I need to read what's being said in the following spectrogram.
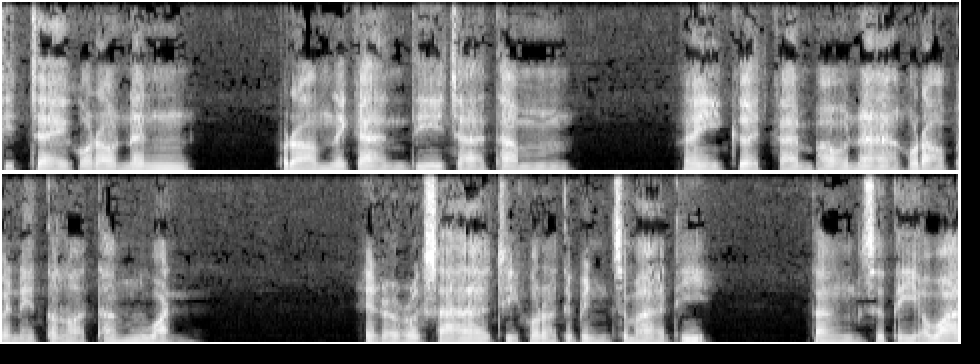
จิตใจของเรานั้น พร้อมในการที่จะทำให้เกิดการภาวนาของเราไปในตลอดทั้งวัน ให้เรารักษาจิตของเราที่เป็นสมาธิตั้งสติเอาไว้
